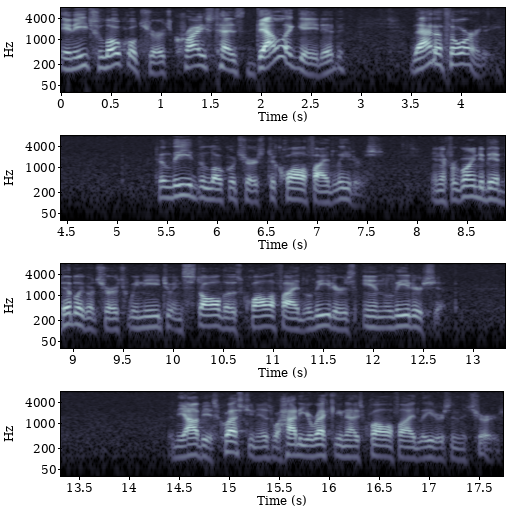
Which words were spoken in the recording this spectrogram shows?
in each local church, Christ has delegated that authority to lead the local church to qualified leaders. And if we're going to be a biblical church, we need to install those qualified leaders in leadership. And the obvious question is well, how do you recognize qualified leaders in the church?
